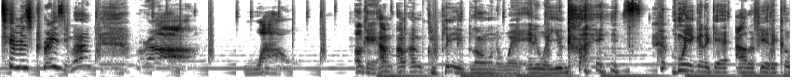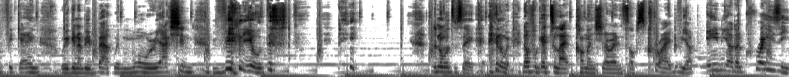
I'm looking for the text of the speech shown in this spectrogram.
Tim is crazy, man. Rah. Wow. Okay, I'm, I'm I'm completely blown away. Anyway, you guys, we're gonna get out of here, the QoFy Gang. We're gonna be back with more reaction videos. This I don't know what to say. Anyway, don't forget to like, comment, share, and subscribe. If you have any other crazy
